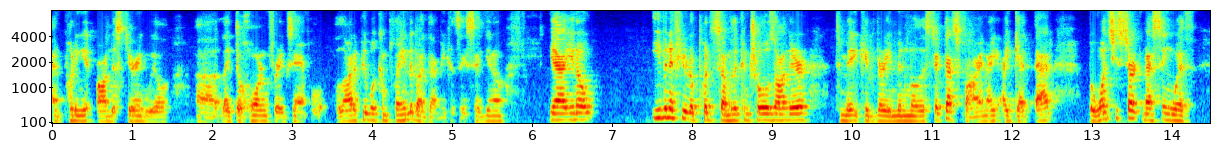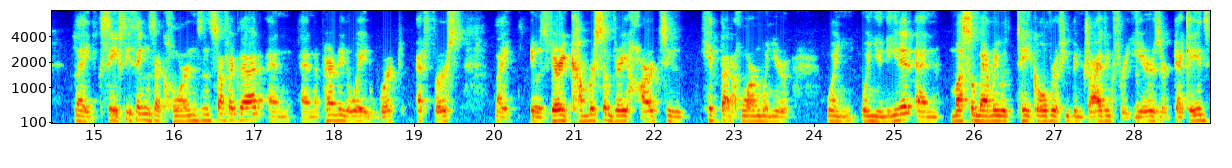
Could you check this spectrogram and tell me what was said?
and putting it on the steering wheel, uh, like the horn, for example, a lot of people complained about that because they said, you know, yeah, you know, even if you were to put some of the controls on there, to make it very minimalistic. That's fine. I, I get that. But once you start messing with like safety things like horns and stuff like that, and and apparently the way it worked at first, like it was very cumbersome, very hard to hit that horn when you're when when you need it and muscle memory would take over if you've been driving for years or decades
